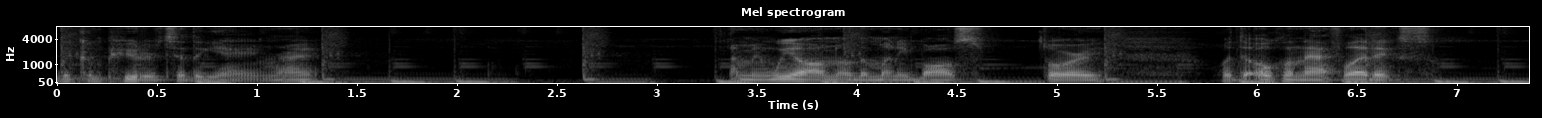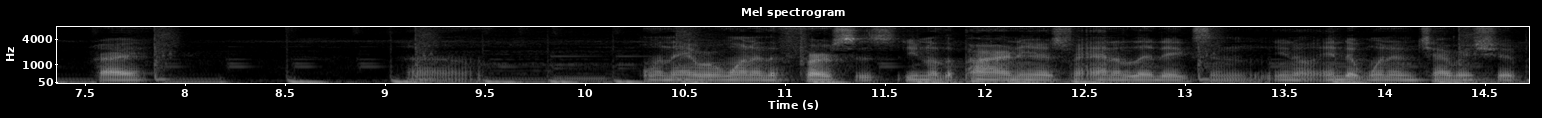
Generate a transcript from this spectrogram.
the computer to the game, right? I mean, we all know the Moneyball story with the Oakland Athletics, right? Uh, when they were one of the first, you know, the pioneers for analytics, and you know, end up winning the championship.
